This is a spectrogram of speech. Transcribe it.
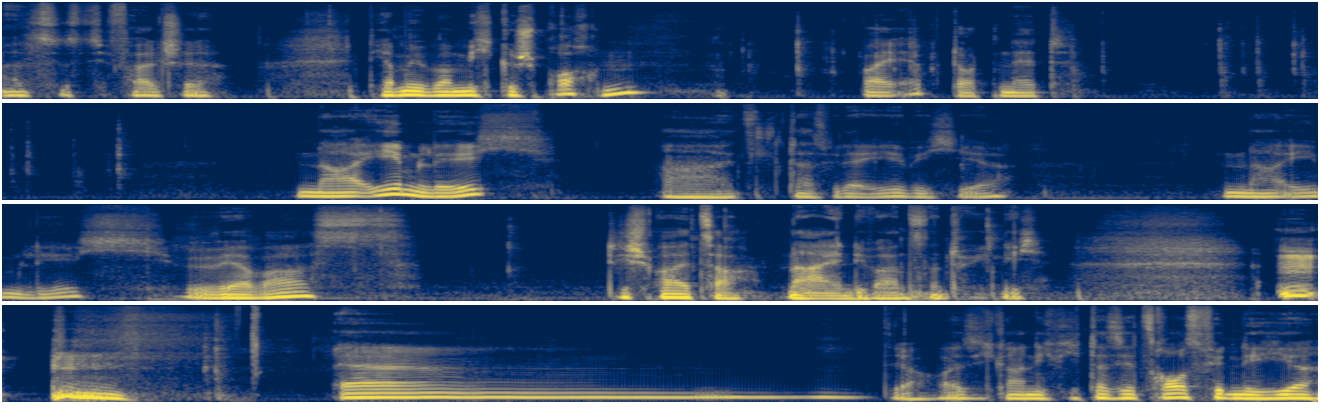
das ist die falsche. Die haben über mich gesprochen bei app.net. Na, ähnlich. Ah, jetzt liegt das wieder ewig hier. Na, ähnlich. Wer war's? Die Schweizer. Nein, die waren es natürlich nicht. ähm, ja, weiß ich gar nicht, wie ich das jetzt rausfinde hier.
